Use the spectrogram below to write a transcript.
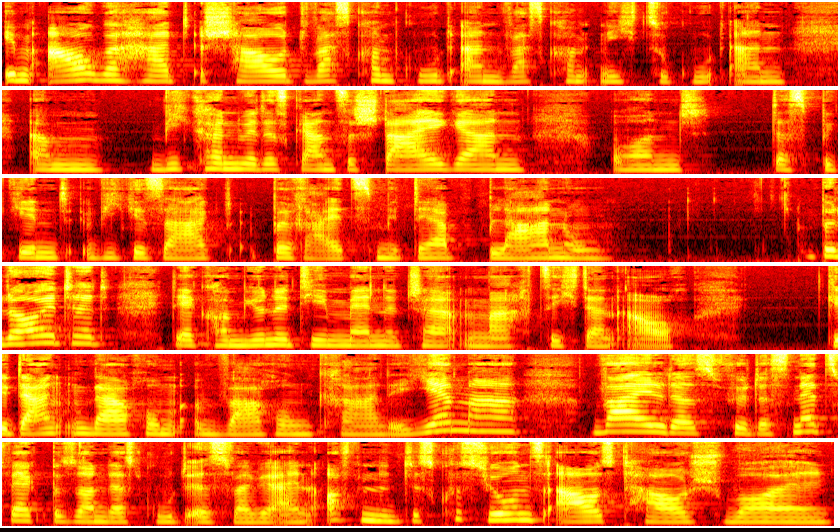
im Auge hat, schaut, was kommt gut an, was kommt nicht so gut an, ähm, wie können wir das Ganze steigern und das beginnt, wie gesagt, bereits mit der Planung. Bedeutet, der Community Manager macht sich dann auch Gedanken darum, warum gerade Yammer, weil das für das Netzwerk besonders gut ist, weil wir einen offenen Diskussionsaustausch wollen,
